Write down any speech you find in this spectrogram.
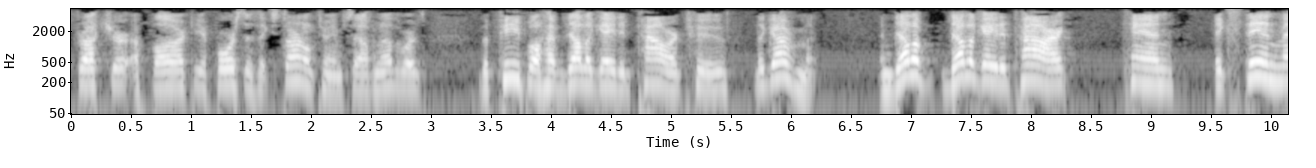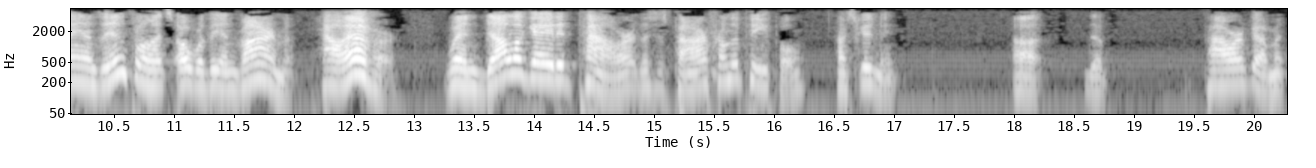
structure, authority, or forces external to himself. In other words, the people have delegated power to the government. And dele- delegated power can extend man's influence over the environment. However, when delegated power, this is power from the people, uh, excuse me, uh, the power of government,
